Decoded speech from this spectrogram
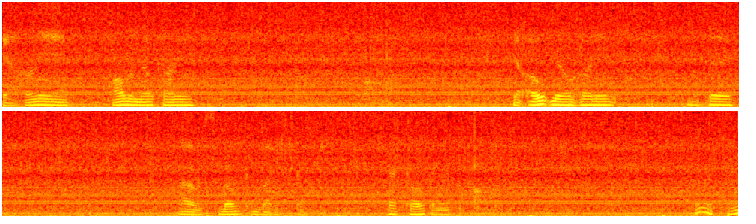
Got honey, almond milk honey. Got oatmeal honey. Okay. Oh, smoked butterscotch. That's coconut. Hmm, I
